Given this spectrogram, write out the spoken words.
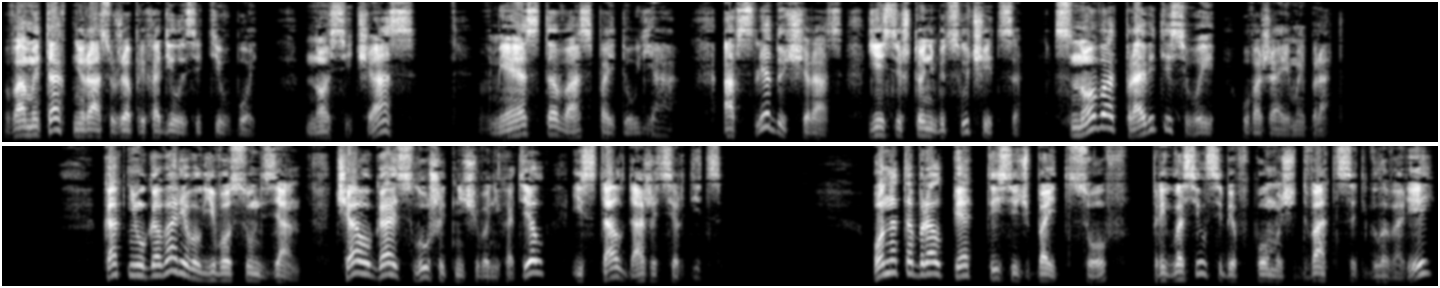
Вам и так не раз уже приходилось идти в бой. Но сейчас вместо вас пойду я. А в следующий раз, если что-нибудь случится, снова отправитесь вы, уважаемый брат. Как не уговаривал его Сунцзян, Чао Гай слушать ничего не хотел и стал даже сердиться. Он отобрал пять тысяч бойцов, пригласил себе в помощь двадцать главарей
